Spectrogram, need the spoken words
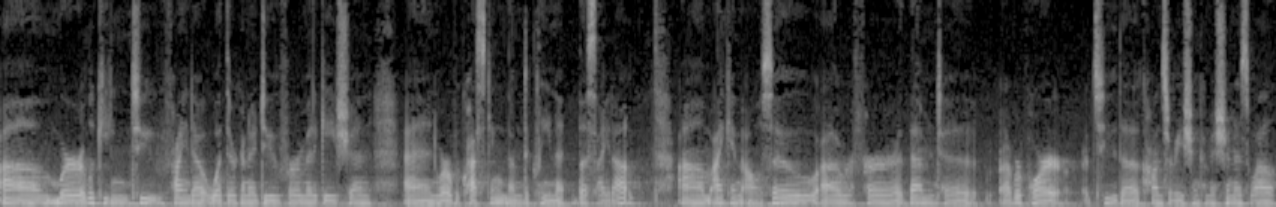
Um, we're looking to find out what they're going to do for mitigation, and we're requesting them to clean it, the site up. Um, I can also uh, refer them to uh, report to the Conservation Commission as well.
